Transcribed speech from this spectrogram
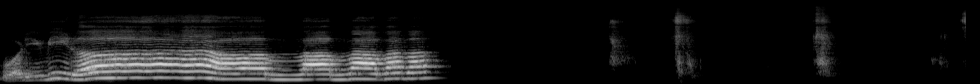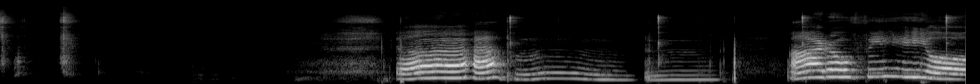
What do you mean, love? Blah, blah, blah, blah. Ah, mm, mm. I don't Mm.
